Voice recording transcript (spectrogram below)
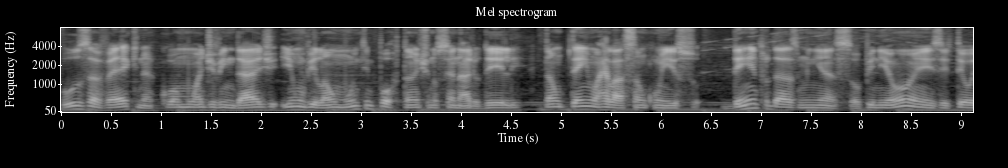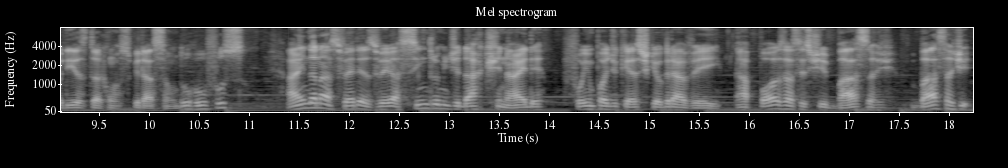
usa Vecna como uma divindade e um vilão muito importante no cenário dele, então tem uma relação com isso dentro das minhas opiniões e teorias da conspiração do Rufus. Ainda nas férias veio a Síndrome de Dark Schneider. Foi um podcast que eu gravei após assistir Bastard. Bastard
